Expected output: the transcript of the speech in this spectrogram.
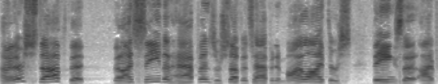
I mean, there's stuff that, that I see that happens. There's stuff that's happened in my life. There's things that I've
